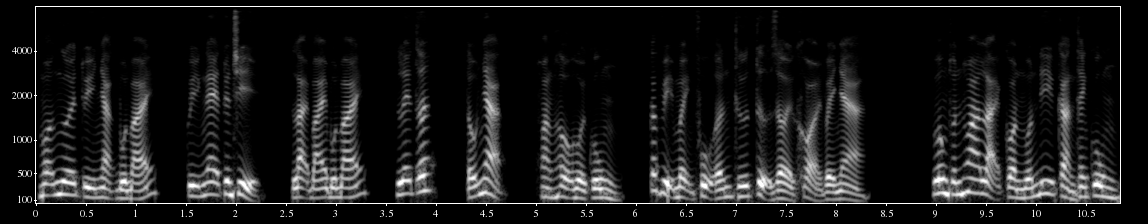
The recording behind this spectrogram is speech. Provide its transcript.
Mọi người tùy nhạc bốn bái, quỳ nghe tuyên chỉ, lại bái bốn bái, lễ tất, tấu nhạc, hoàng hậu hồi cung, các vị mệnh phụ ấn thứ tự rời khỏi về nhà. Vương Thuấn Hoa lại còn muốn đi càn thanh cung,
